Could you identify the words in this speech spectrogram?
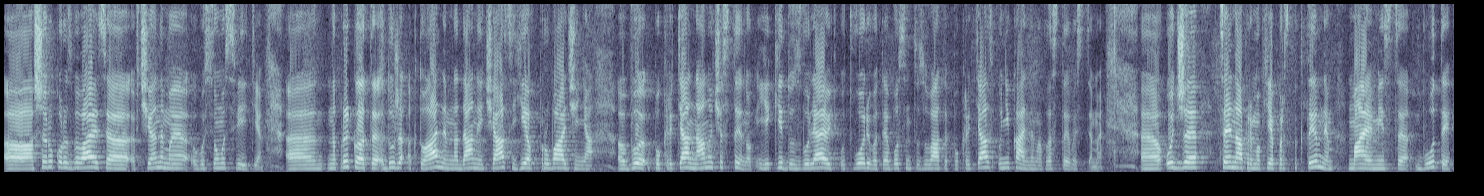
е, широко розвиваються вченими в усьому світі. Е, наприклад, дуже актуальним на даний час є впровадження в покриття наночастинок, які дозволяють утворювати або синтезувати покриття з унікальними властивостями. Отже, цей напрямок є перспективним, має місце бути,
